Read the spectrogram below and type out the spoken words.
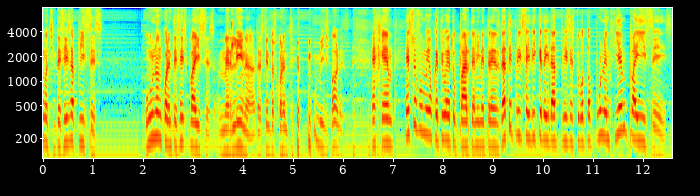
en 86 a Pisces. 1 en 46 países. Merlina, 341 millones. Ejem, eso fue muy objetivo de tu parte, Anime Trends. Date prisa y di que Deidad Pisces estuvo top 1 en 100 países.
